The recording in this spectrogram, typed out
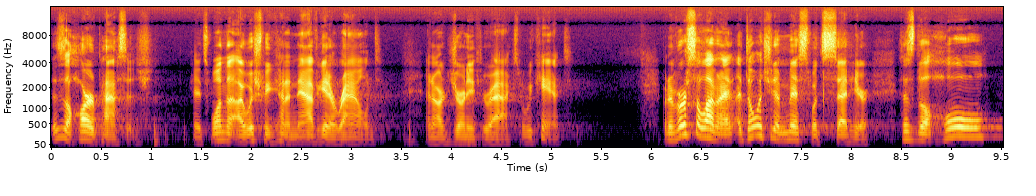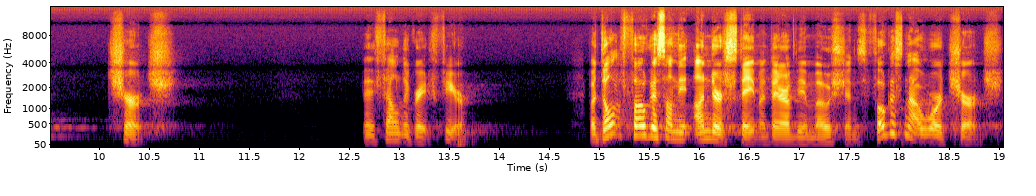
this is a hard passage. It's one that I wish we could kind of navigate around in our journey through Acts, but we can't. But in verse 11, I don't want you to miss what's said here. It says, The whole church, they fell into great fear. But don't focus on the understatement there of the emotions. Focus on that word church.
